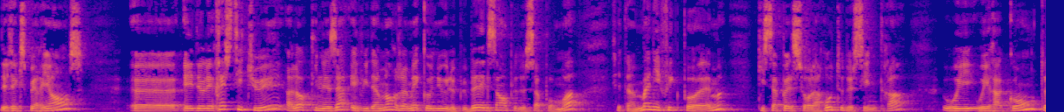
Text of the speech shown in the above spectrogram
des expériences et de les restituer alors qu'il ne les a évidemment jamais connues. Le plus bel exemple de ça pour moi, c'est un magnifique poème qui s'appelle Sur la route de Sintra, où il, raconte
